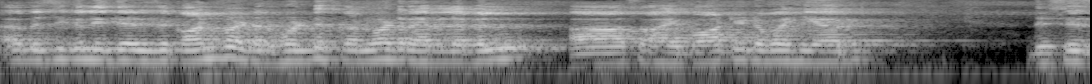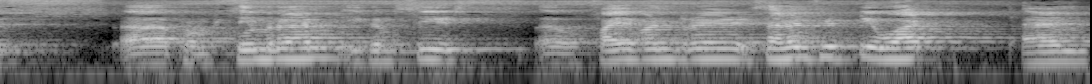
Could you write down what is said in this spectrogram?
Uh, basically, there is a converter, voltage converter available. Uh, so I bought it over here. This is uh, from Simran. You can see it's uh, 500, 750 watt, and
